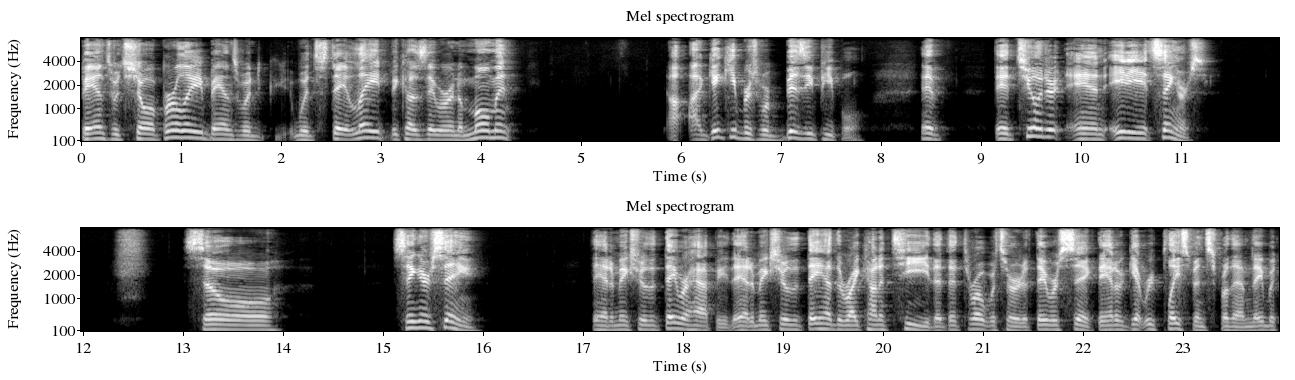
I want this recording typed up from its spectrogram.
bands would show up early, bands would would stay late because they were in a moment. Uh, uh, gatekeepers were busy people. They have they had 288 singers. So singers sing. They had to make sure that they were happy. They had to make sure that they had the right kind of tea, that their throat was hurt. If they were sick, they had to get replacements for them. They would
